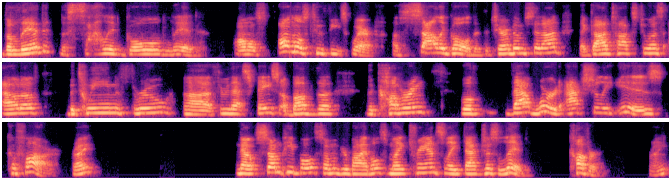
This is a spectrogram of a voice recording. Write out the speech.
the lid, the solid gold lid, almost almost two feet square of solid gold that the cherubim sit on, that God talks to us out of, between through uh, through that space above the the covering. Well that word actually is kafar right? Now some people some of your bibles might translate that just lid cover right?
